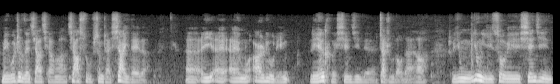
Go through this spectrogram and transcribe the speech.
美国正在加强啊，加速生产下一代的，呃 AIM 二六零联合先进的战术导弹啊，说用用以作为先进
